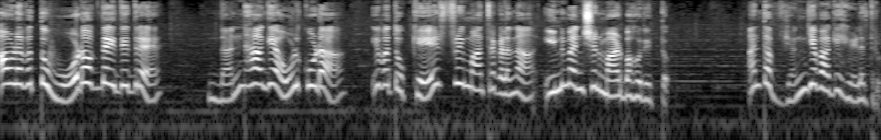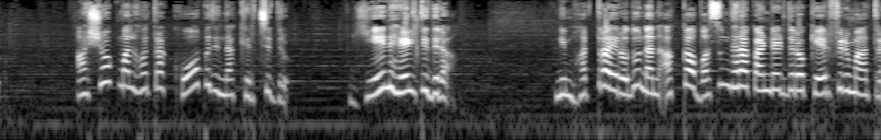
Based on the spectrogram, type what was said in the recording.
ಅವಳವತ್ತು ಓಡೋಗ್ದೇ ಇದ್ದಿದ್ರೆ ನನ್ನ ಹಾಗೆ ಅವಳು ಕೂಡ ಇವತ್ತು ಕೇರ್ ಫ್ರೀ ಮಾತ್ರೆಗಳನ್ನ ಇನ್ವೆನ್ಷನ್ ಮಾಡಬಹುದಿತ್ತು ಅಂತ ವ್ಯಂಗ್ಯವಾಗಿ ಹೇಳಿದ್ರು. ಅಶೋಕ್ ಮಲ್ಹೋತ್ರ ಕೋಪದಿಂದ ಕಿರ್ಚಿದ್ರು. ಏನ್ ಹೇಳ್ತಿದ್ದೀರಾ? ನಿಮ್ ಹತ್ರ ಇರೋದು ನನ್ನ ಅಕ್ಕ ವಸುಂಧರ ಕಂಡಿಡ್ದಿರೋ ಕೇರ್ಫಿರ್ ಮಾತ್ರ.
